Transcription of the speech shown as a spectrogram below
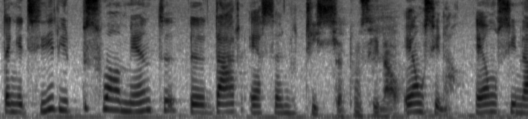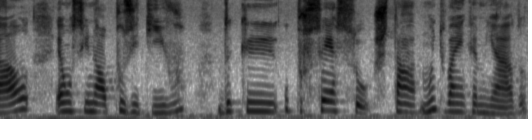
tenha decidido ir pessoalmente dar essa notícia. Portanto, um sinal. É um sinal sinal. É um sinal, é um sinal positivo de que o processo está muito bem encaminhado,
